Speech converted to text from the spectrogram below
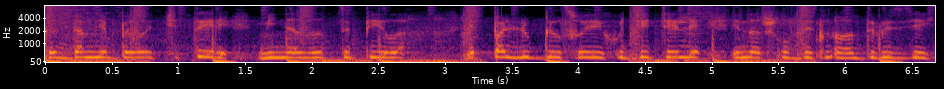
Когда мне было четыре, меня зацепило. Я полюбил своих учителей и нашел здесь много друзей.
